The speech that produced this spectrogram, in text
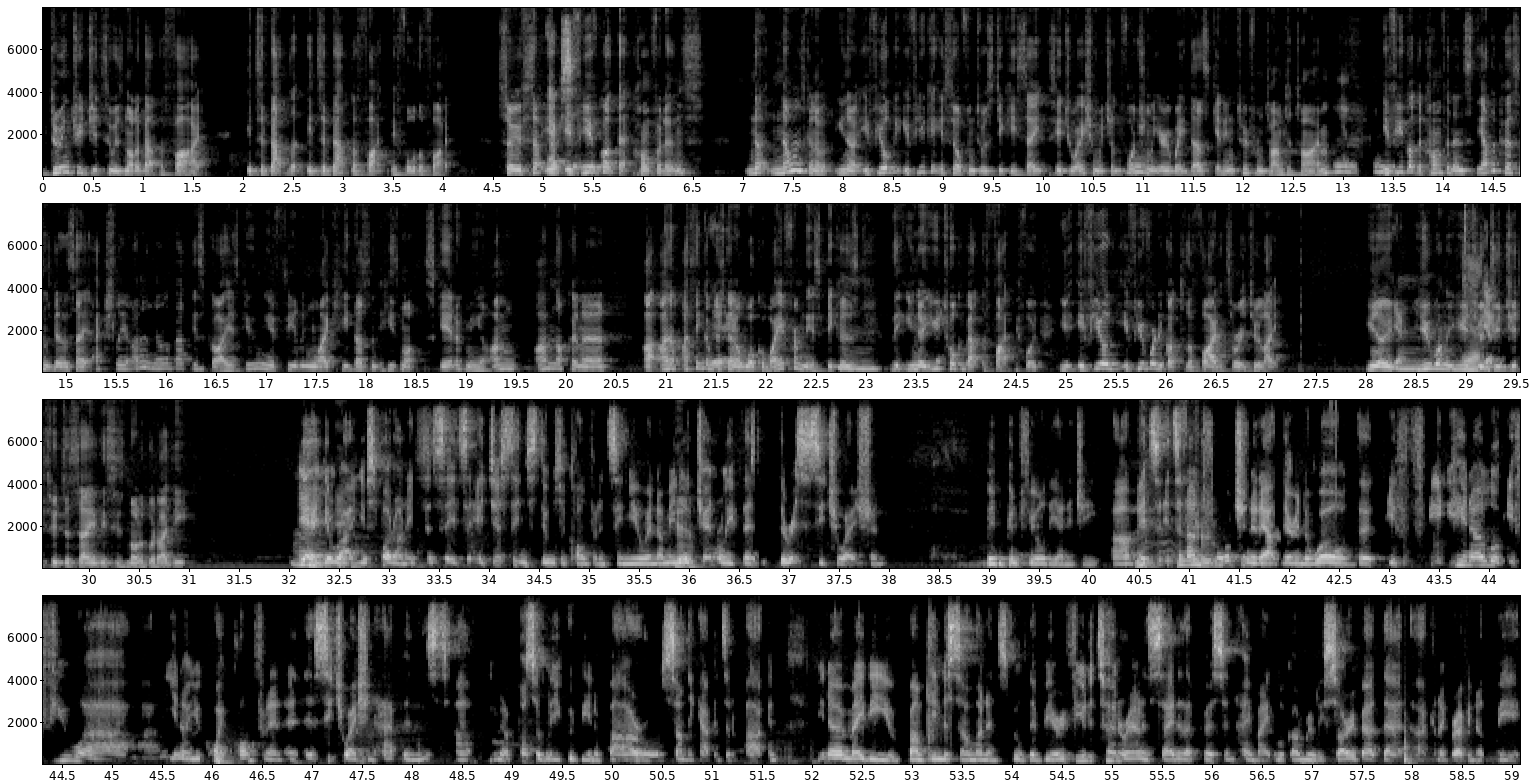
doing jujitsu is not about the fight; it's about the it's about the fight before the fight. So if so, if, if you've got that confidence. No, no one's gonna, you know, if you're if you get yourself into a sticky situation, which unfortunately everybody does get into from time to time, Mm, if mm. you've got the confidence, the other person's going to say, "Actually, I don't know about this guy. He's giving me a feeling like he doesn't. He's not scared of me. I'm. I'm not going to. I, I- I think I'm just Yeah. going to walk away from this because Mm. the, you know you talk about the fight before. You, if you're if you've already got to the fight, it's already too late. You know, Yeah. you want to use Yeah. your Yeah. jujitsu to say this is not a good idea. Yeah, Mm. you're Yeah. right. You're spot on. It's just, it's it just instills a confidence in you. And I mean, Yeah. look, generally, if there's there is a situation, people can feel the energy. Um, it's it's an unfortunate out there in the world that if you know, look, if you are, you know, you're quite confident, a, a situation happens. Uh, you know, possibly you could be in a bar or something happens at a park, and you know, maybe you've bumped into someone and spilled their beer. If you to turn around and say to that person, "Hey, mate, look, I'm really sorry about that. Uh, can I grab you another beer?"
